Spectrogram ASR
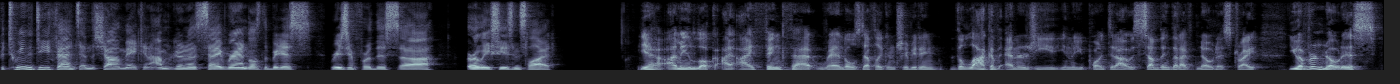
between the defense and the shot making, I'm going to say Randle's the biggest reason for this uh, early season slide. Yeah, I mean, look, I, I think that Randle's definitely contributing. The lack of energy, you know, you pointed out is something that I've noticed. Right? You ever notice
